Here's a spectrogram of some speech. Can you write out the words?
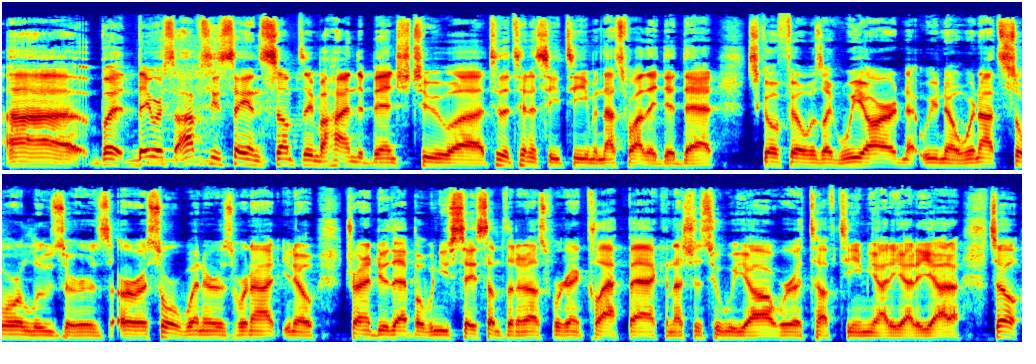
uh, but they were obviously saying something behind the bench to uh, to the Tennessee team, and that's why they did that. Schofield was like, "We are, we know, we're not sore losers or sore winners. We're not, you know, trying to do that. But when you say something to us, we're going to clap back, and that's just who we are. We're a tough team. Yada yada yada. So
